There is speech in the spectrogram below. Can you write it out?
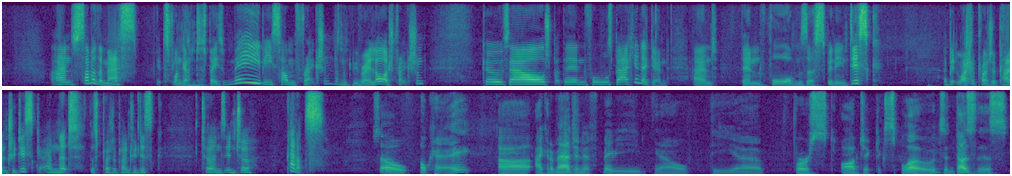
and some of the mass gets flung out into space. Maybe some fraction, doesn't have to be a very large fraction, goes out but then falls back in again, and then forms a spinning disk, a bit like a protoplanetary disk, and that this protoplanetary disk turns into planets. So, okay, uh, I can imagine if maybe, you know, the uh, first object explodes and does this.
